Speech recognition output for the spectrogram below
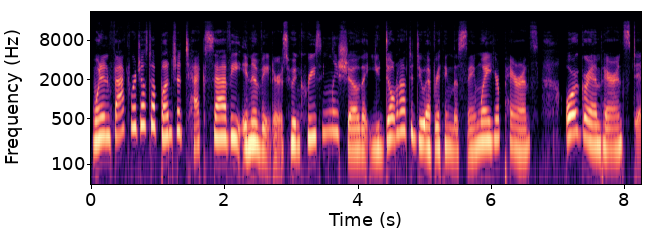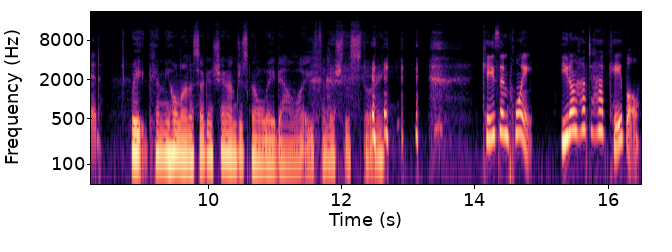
when in fact we're just a bunch of tech savvy innovators who increasingly show that you don't have to do everything the same way your parents or grandparents did. Wait, can you hold on a second, Shane? I'm just going to lay down while you finish this story. Case in point, you don't have to have cable.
